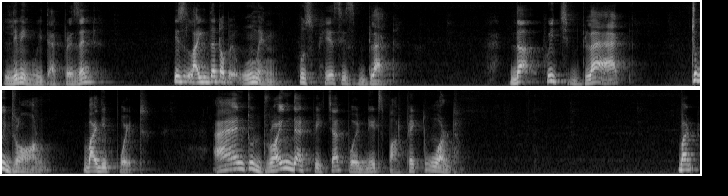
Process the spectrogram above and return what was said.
living with at present is like that of a woman whose face is black. The which black to be drawn by the poet and to drawing that picture poet needs perfect word. But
